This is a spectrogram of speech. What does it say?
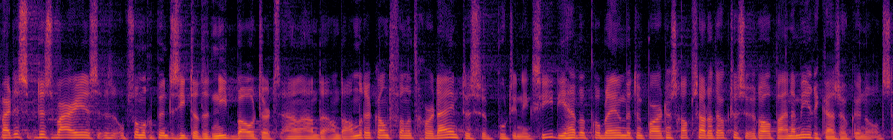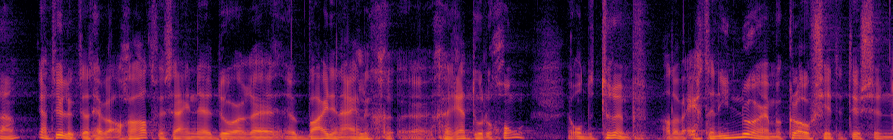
Maar dus, dus waar je op sommige punten ziet dat het niet botert aan, aan, de, aan de andere kant van het gordijn, tussen Poetin en Xi, die hebben problemen met hun partnerschap. Zou dat ook tussen Europa en Amerika zo kunnen ontstaan? Ja, natuurlijk, dat hebben we al gehad. We zijn uh, door uh, Biden eigenlijk uh, gered door de gong. Onder Trump hadden we echt een enorme kloof zitten tussen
